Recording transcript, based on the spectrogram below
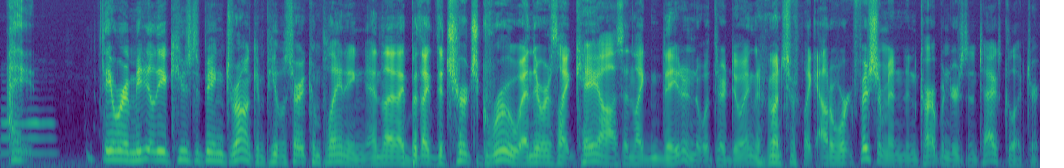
I they were immediately accused of being drunk and people started complaining and like but like the church grew and there was like chaos and like they didn't know what they're doing. They're a bunch of like out of work fishermen and carpenters and tax collector.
